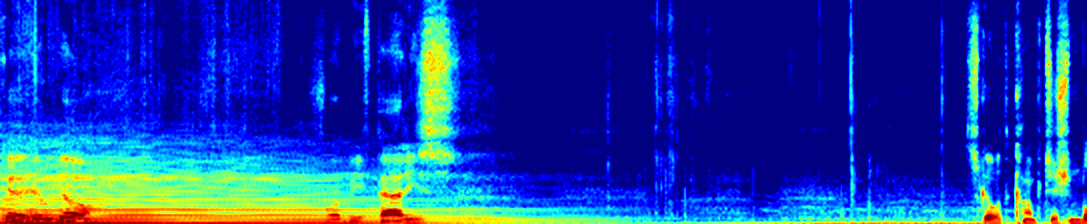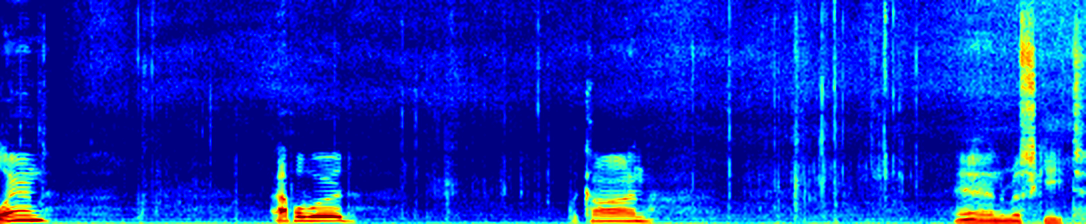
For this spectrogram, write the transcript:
Okay, here we go. Four beef patties. Let's go with the competition blend. Applewood, pecan, and mesquite.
